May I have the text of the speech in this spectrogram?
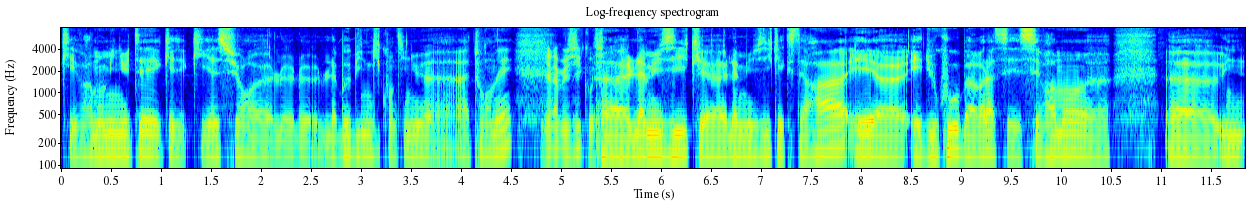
qui est vraiment minuté et qui est, qui est sur le- le- la bobine qui continue à, à tourner. Il y a la musique aussi. Euh, la musique, euh, la musique, etc. Et, euh, et du coup, bah voilà, c'est vraiment une,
